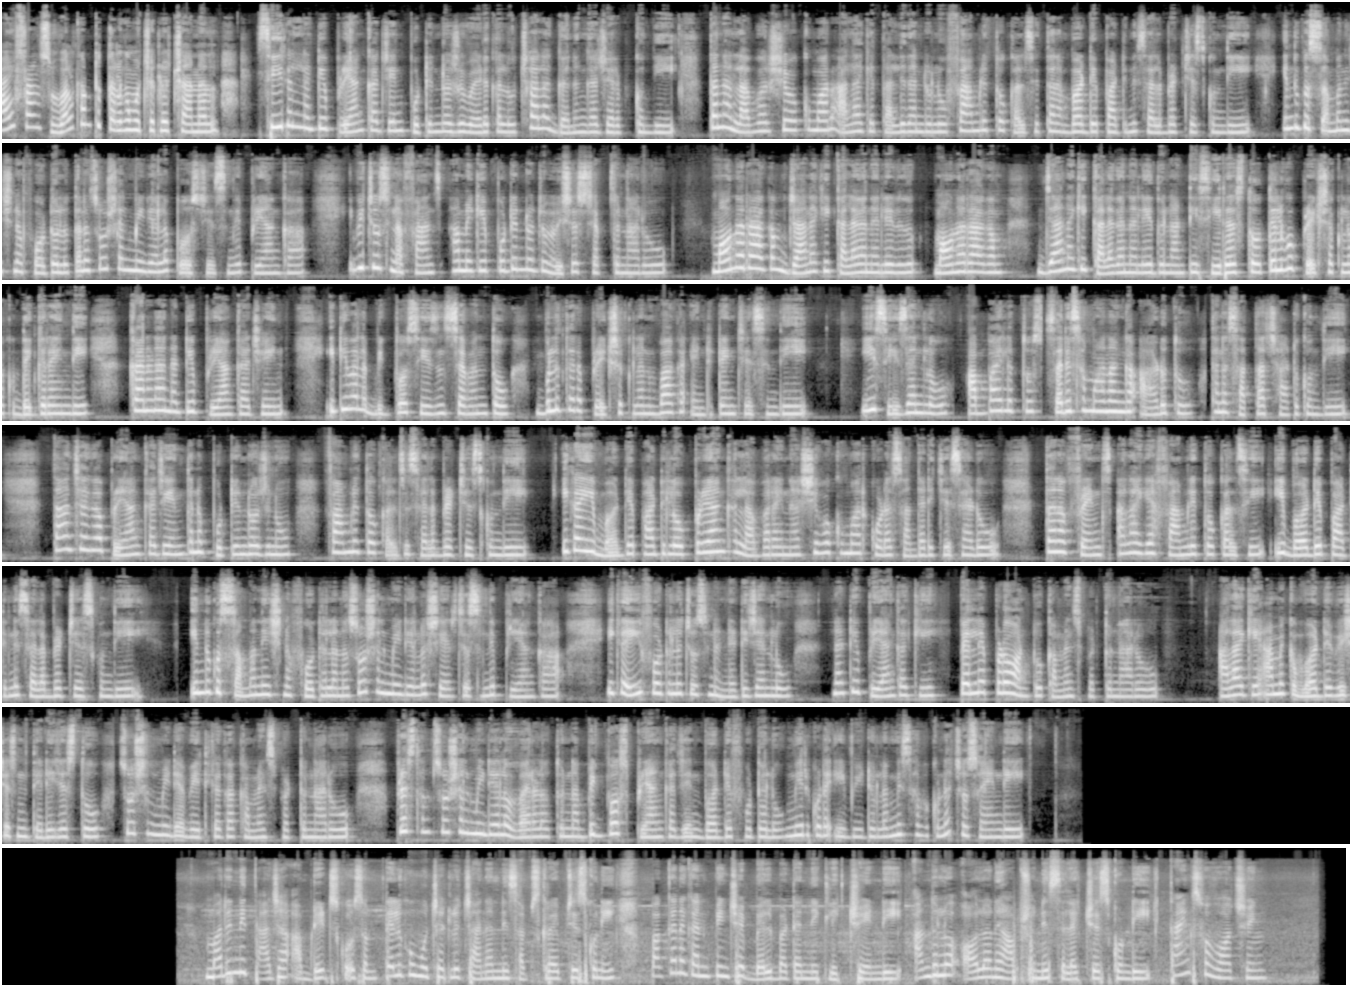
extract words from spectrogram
Hi friends welcome to Telugu ముచ్చట్లు channel serial నటి ప్రియాంక జైన్ పుట్టినరోజు వేడుకలు చాలా ఘనంగా జరుపుకుంది. తన లవర్ శివకుమార్ అలాగే తల్లిదండ్రులు ఫ్యామిలీతో కలిసి తన బర్త్డే పార్టీని సెలబ్రేట్ చేసుకుంది. ఇందుకు సంబంధించిన ఫోటోలు తన సోషల్ మీడియాలో పోస్ట్ చేసింది ప్రియాంక. ఇవి చూసిన ఫ్యాన్స్ ఆమెకి పుట్టినరోజు విషెస్ చెప్తున్నారు. మౌనరాగం జానకి కలగనలేదు. మౌనరాగం జానకి కలగనలేదు లాంటి సీరియల్స్తో తెలుగు ప్రేక్షకులకు దగ్గరైంది కన్నడ నటి ప్రియాంక జైన్. ఇటీవల బిగ్ బాస్ సీజన్ సెవెన్తో ప్రేక్షకులను బాగా ఎంటర్టైన్ చేసింది. ఈ సీజన్లో అబ్బాయిలతో సరిసమానంగా ఆడుతూ తన సత్తా చాటుకుంది. తాజాగా ప్రియాంక జైన్ తన పుట్టినరోజును ఫ్యామిలీతో కలిసి సెలబ్రేట్ చేసుకుంది. ఇక ఈ బర్త్డే పార్టీలో ప్రియాంక లవర్ అయిన శివకుమార్ కూడా సందడి చేశాడు. తన ఫ్రెండ్స్ అలాగే ఫ్యామిలీతో కలిసి ఈ బర్త్డే పార్టీని సెలబ్రేట్ చేసుకుంది. ఇందుకు సంబంధించిన ఫోటోలను సోషల్ మీడియాలో షేర్ చేసింది ప్రియాంక. ఇక ఈ ఫోటోలు చూసిన నెటిజన్లు నటి ప్రియాంకకి పెళ్ళెప్పుడో అంటూ కమెంట్స్ పెడుతున్నారు. అలాగే ఆమెకు బర్త్డే విషెస్ని తెలియజేస్తూ సోషల్ మీడియా వేదికగా కమెంట్స్ పెడుతున్నారు. ప్రస్తుతం సోషల్ మీడియాలో వైరల్ అవుతున్న Bigg Boss Priyanka Jain birthday ఫోటోలు మీరు కూడా ఈ వీడియోలో మిస్ అవ్వకుండా చూసేయండి. మరిన్ని తాజా అప్డేట్స్ కోసం తెలుగు ముచ్చట్లు ఛానల్ని సబ్స్క్రైబ్ చేసుకుని పక్కన కనిపించే బెల్ బటన్ని క్లిక్ చేయండి. అందులో ఆల్ అనే ఆప్షన్ని సెలెక్ట్ చేసుకోండి. Thanks for watching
